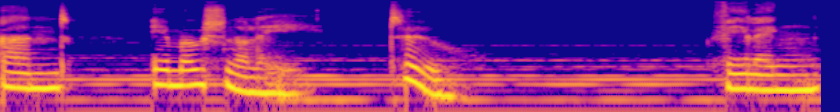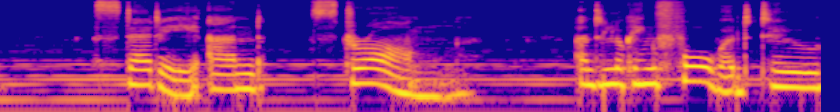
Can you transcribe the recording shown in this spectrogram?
and emotionally too. Feeling steady and strong, and looking forward to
